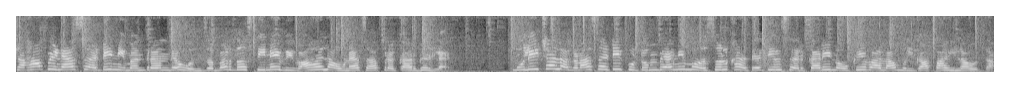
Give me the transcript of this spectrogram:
चहा पिण्यासाठी निमंत्रण देऊन जबरदस्तीने विवाह लावण्याचा प्रकार घडलाय. मुलीच्या लग्नासाठी कुटुंबियांनी महसूल खात्यातील सरकारी नोकरीवाला मुलगा पाहिला होता.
